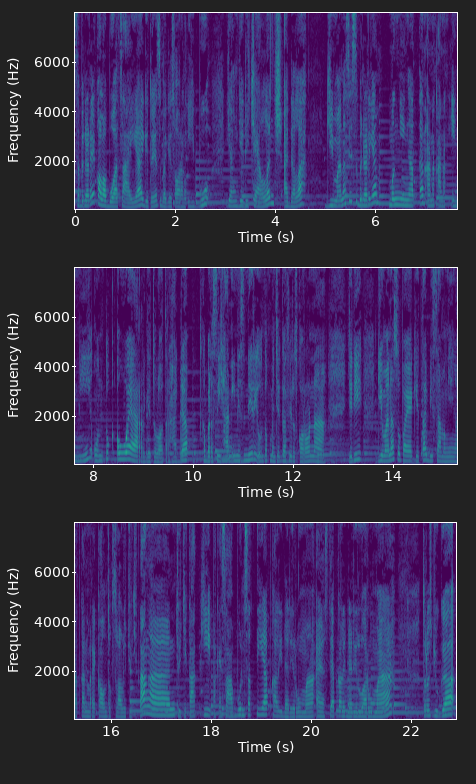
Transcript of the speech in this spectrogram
sebenarnya kalau buat saya gitu ya sebagai seorang ibu yang jadi challenge adalah gimana sih sebenarnya mengingatkan anak-anak ini untuk aware gitu loh terhadap kebersihan ini sendiri untuk mencegah virus corona. Jadi gimana supaya kita bisa mengingatkan mereka untuk selalu cuci tangan, cuci kaki, pakai sabun setiap kali dari rumah, eh setiap kali dari luar rumah. Terus juga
